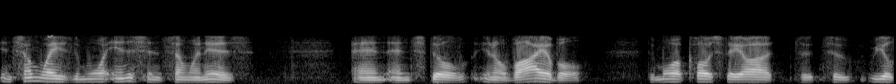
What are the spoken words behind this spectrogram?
in some ways the more innocent someone is and and still you know viable the more close they are to to real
